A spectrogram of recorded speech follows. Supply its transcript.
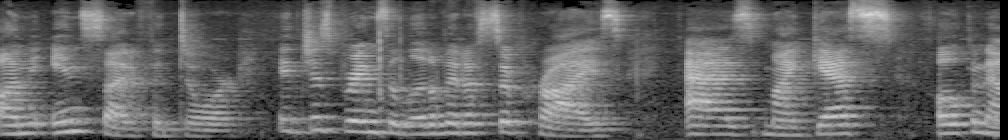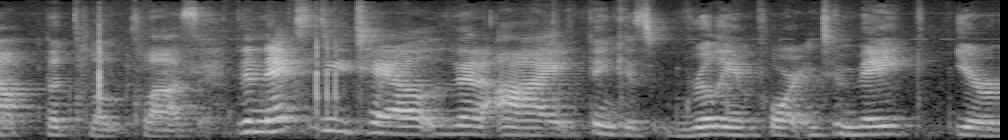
on the inside of the door. It just brings a little bit of surprise as my guests open up the cloak closet. The next detail that I think is really important to make your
